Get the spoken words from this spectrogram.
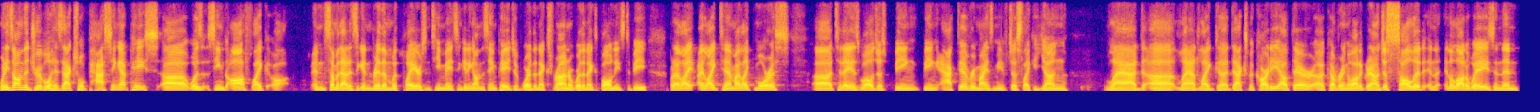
when he's on the dribble, his actual passing at pace uh, was seemed off. Like, uh, and some of that is again rhythm with players and teammates and getting on the same page of where the next run or where the next ball needs to be. But I like I liked him. I liked Morris uh, today as well. Just being being active reminds me of just like a young lad, uh, lad like uh, Dax McCarty out there uh, covering a lot of ground. Just solid in in a lot of ways. And then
